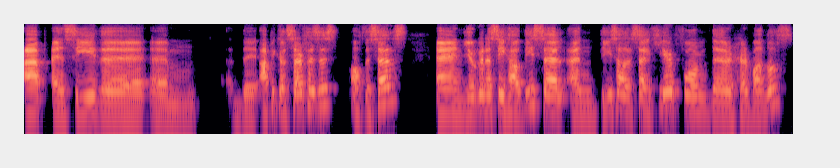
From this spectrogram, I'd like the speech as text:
up and see the, um, the apical surfaces of the cells. And you're gonna see how this cell and this other cell here form their hair bundles.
